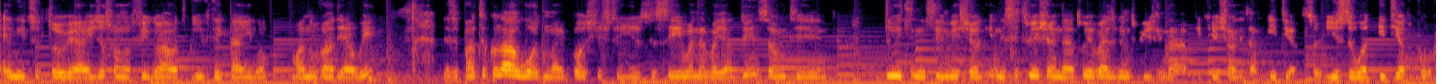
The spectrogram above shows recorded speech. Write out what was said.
any tutorial. You just want to figure out if they can you know maneuver their way. There's a particular word my boss used to use to say whenever you're doing something do it in a situation in a situation that whoever is going to be using that application is an idiot so use the word idiot proof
